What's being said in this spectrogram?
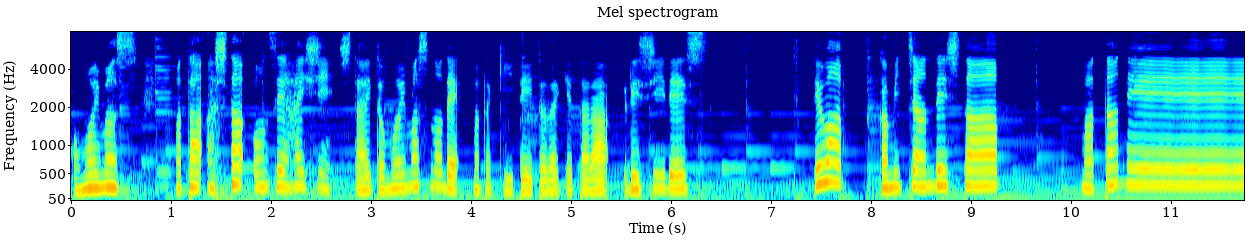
思います。また明日音声配信したいと思いますので、また聞いていただけたら嬉しいです。では、ガミちゃんでした。またねー。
